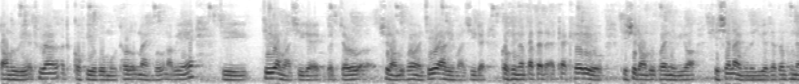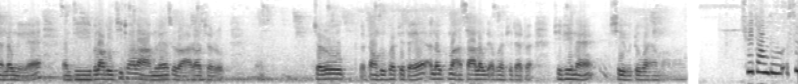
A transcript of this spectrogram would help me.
တောင်သူတွေအထူရန်ကော်ဖီကိုပုံမှုထုတ်လုပ်နိုင်ဖို့နောက်ပြီးရင်ဒီကြေးရွာမှာရှိတဲ့ကျွန်တော်တို့ရွှေတောင်သူဖွဲ့ဝင်ကြေးရွာတွေမှာရှိတဲ့ကော်ဖီနဲ့ပတ်သက်တဲ့အခက်အခဲတွေကိုဒီရွှေတောင်သူဖွဲ့နေပြီးတော့ဖြေရှင်းနိုင်ဖို့ဆိုရည်ရွယ်ချက်၃ခုနဲ့လုပ်နေတယ်ဒီဘယ်လောက်ကြီးကြီးထွားလာမလဲဆိုတာတော့ကျွန်တော်တို့ ကျွန်တော်တို့တောင်သူဖွဲ့ဖြစ်တဲ့အလုတ်ကမှအစားလုပ်တဲ့အဖွဲ့ဖြစ်တဲ့အတွက်ဖြည်းဖြည်းနဲ့ရှေ့ကိုတိုးသွားရမှာပါရွှေတောင်သူအစု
